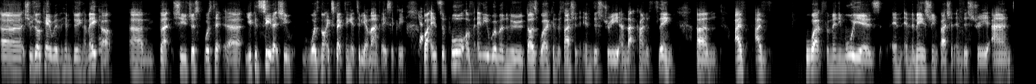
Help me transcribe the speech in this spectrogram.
uh, she was okay with him doing her makeup, um, but she just was. T- uh, you could see that she was not expecting it to be a man, basically. Yeah. But in support of Mhm. any woman who does work in the fashion industry and that kind of thing, um, I've I've worked for many more years in, in the mainstream fashion industry and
